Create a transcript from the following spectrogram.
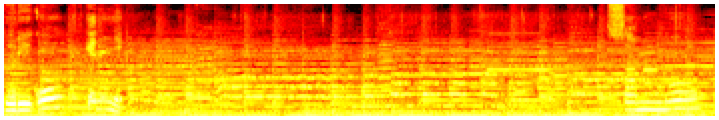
그리고 깻잎. 쌈무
